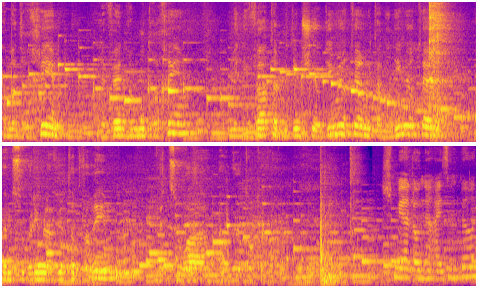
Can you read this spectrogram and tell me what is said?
המדריכים לבין המודרכים מניבה תלמידים שיודעים יותר, מתעניינים יותר ומסוגלים להעביר את הדברים בצורה הרבה יותר טובה. שמי אלונה אייזנברג,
